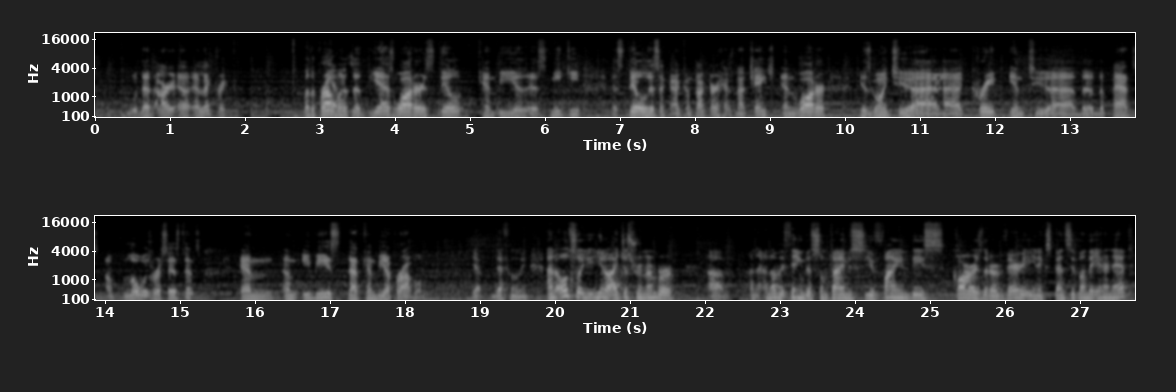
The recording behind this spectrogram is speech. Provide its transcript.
that are uh, electric. But the problem is that yes, water is still can be sneaky. It still is a, a conductor, has not changed, and water is going to uh, creep into uh, the the paths of lowest resistance, and on EVs that can be a problem. Yeah, definitely. And also, you, you know, I just remember uh, an, another thing that sometimes you find these cars that are very inexpensive on the internet,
